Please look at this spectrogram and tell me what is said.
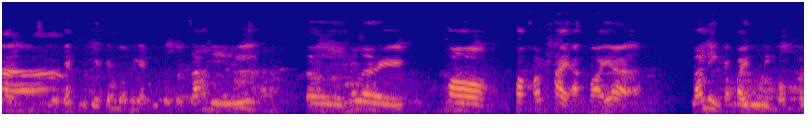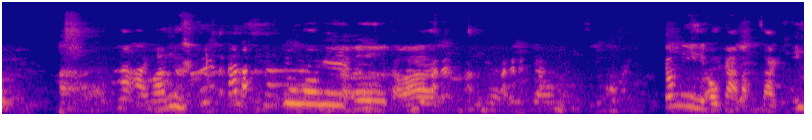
อะอยากกินก๋วยเตี๋ยวก็คืออยากกินก๋วยเตี๋ยวเจ้านี้เออก็เลย พอพอเขาถ่ายอัดไว้อะ แล้วหลิงกลับไปดูหลิงก็เขินน่าอายมากเลยน่ารักนะดูโมเงเออแต่ว่าก็มีโอกาสหลังจากที่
